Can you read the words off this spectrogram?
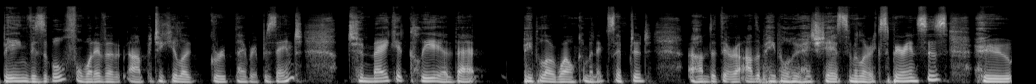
being visible for whatever uh, particular group they represent to make it clear that people are welcome and accepted, um, that there are other people who share similar experiences, who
